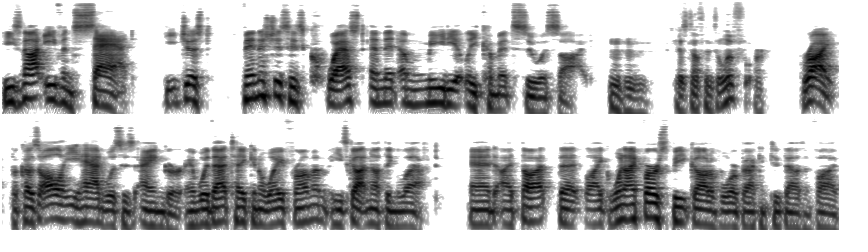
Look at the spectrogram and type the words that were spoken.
he's not even sad. He just finishes his quest and then immediately commits suicide. Mm-hmm. He has nothing to live for. Right, because all he had was his anger, and with that taken away from him, he's got nothing left. And I thought that, like, when I first beat God of War back in 2005,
